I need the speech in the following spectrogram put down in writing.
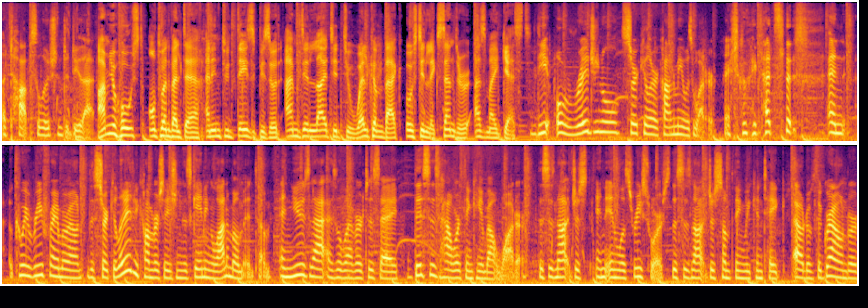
a top solution to do that. I'm your host, Antoine Walter, and in today's episode, I'm delighted to welcome back Austin Alexander as my guest. The original circular economy was water. like that's and can we reframe around the circularity conversation that's gaining a lot of momentum and use that as a lever to say, this is how we're thinking about water. This is not just an endless resource. This is not just something we can take out of the ground or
